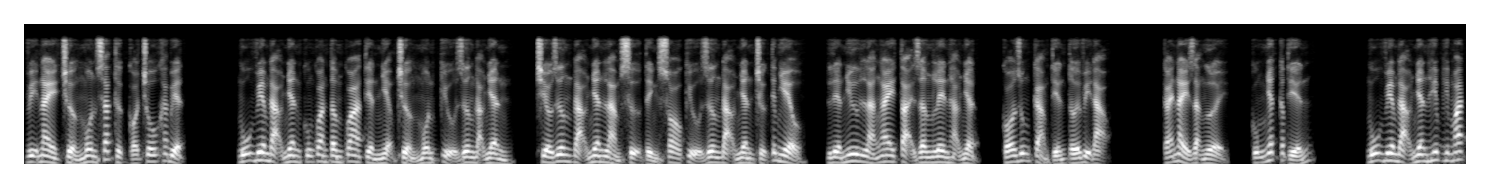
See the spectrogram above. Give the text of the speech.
Vị này trưởng môn xác thực có chỗ khác biệt. Ngũ viêm đạo nhân cũng quan tâm qua tiền nhiệm trưởng môn cựu dương đạo nhân, triều dương đạo nhân làm sự tình so cựu dương đạo nhân trực tiếp nhiều, liền như là ngay tại dâng lên hạo nhật, có dũng cảm tiến tới vị đạo. Cái này dạng người, cũng nhất cấp tiến. Ngũ viêm đạo nhân híp híp mắt,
